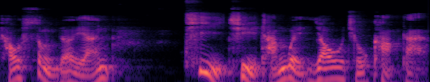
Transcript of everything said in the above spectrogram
朝宋哲元涕泣长跪，要求抗战。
